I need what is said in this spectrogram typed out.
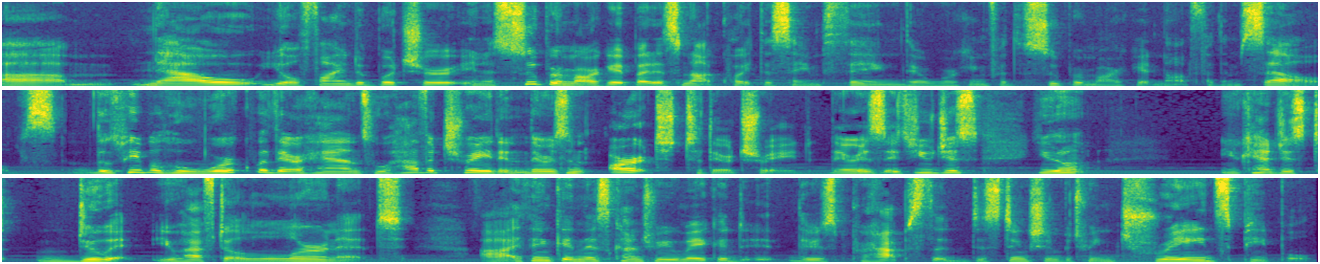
Um, now you'll find a butcher in a supermarket, but it's not quite the same thing. They're working for the supermarket, not for themselves. Those people who work with their hands, who have a trade, and there's an art to their trade. There is, it's, you just, you don't, you can't just do it. You have to learn it. Uh, I think in this country we make a, there's perhaps the distinction between tradespeople,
